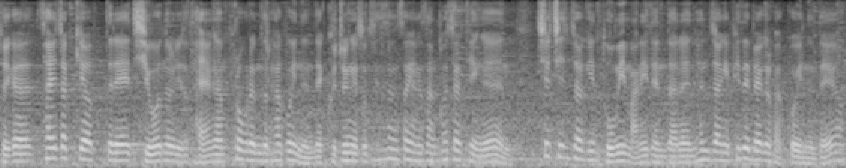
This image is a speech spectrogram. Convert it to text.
저희가 사회적 기업들의 지원을 위해서 다양한 프로그램들을 하고 있는데 그 중에서도 생산성 향상 컨설팅은 실질적인 도움이 많이 된다는 현장의 피드백을 받고 있는데요.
